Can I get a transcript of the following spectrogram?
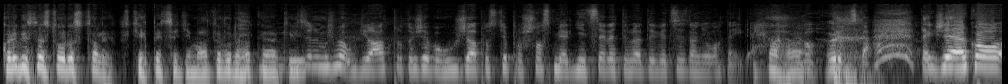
Kolik bychom z toho dostali? Z těch 500 máte odhad nějaký? My to nemůžeme udělat, protože bohužel prostě prošla směrnice, kde tyhle ty věci zdaňovat nejde. Aha. Takže jako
